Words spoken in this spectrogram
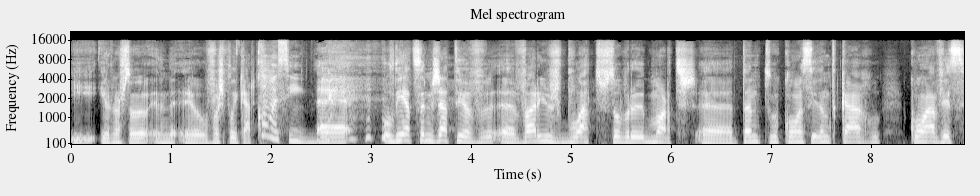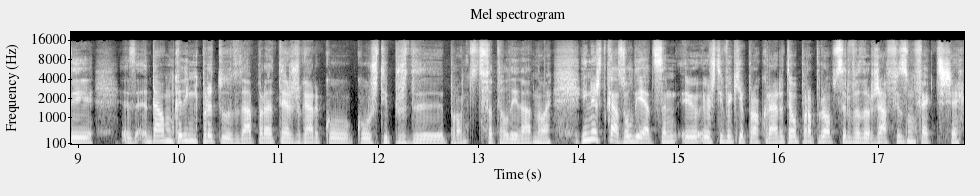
E eu não estou, eu vou explicar. Como assim? Uh, o Lietzen já teve uh, vários boatos sobre mortes, uh, tanto com acidente de carro, com AVC, dá um bocadinho para tudo, dá para até jogar com, com os tipos de, pronto, de fatalidade, não é? E neste caso, o Lietzen, eu, eu estive aqui a procurar, até o próprio observador já fez um fact-check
